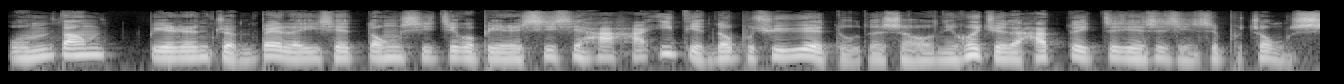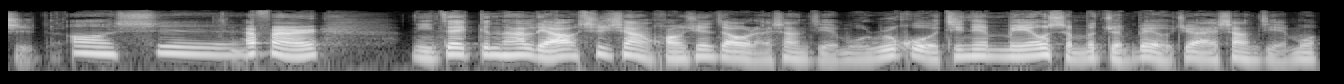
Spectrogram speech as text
我们当别人准备了一些东西，结果别人嘻嘻哈哈一点都不去阅读的时候，你会觉得他对这件事情是不重视的。哦是他反而你在跟他聊，就像黄轩找我来上节目，如果我今天没有什么准备，我就来上节目，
